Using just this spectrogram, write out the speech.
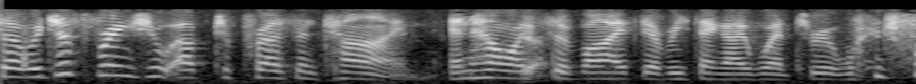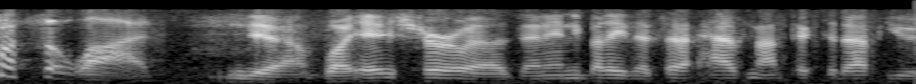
so it just brings you up to present time and how I Yeah. survived everything I went through, which was a lot. Yeah, well, it sure is. And anybody that has not picked it up, you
